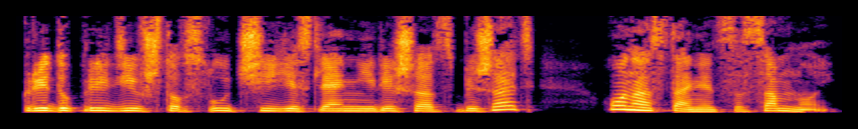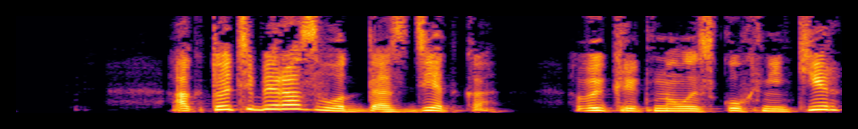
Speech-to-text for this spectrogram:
предупредив, что в случае, если они решат сбежать, он останется со мной. «А кто тебе развод даст, детка?» — выкрикнул из кухни Кир,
